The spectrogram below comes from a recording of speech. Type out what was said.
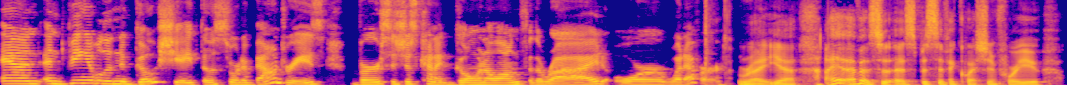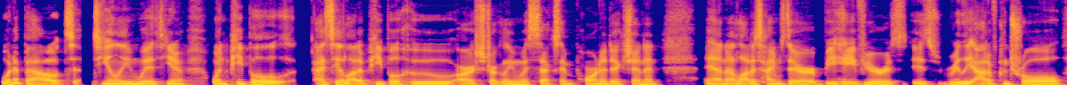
And, and being able to negotiate those sort of boundaries versus just kind of going along for the ride or whatever. Right. Yeah. I have a, a specific question for you. What about dealing with, you know, when people I see a lot of people who are struggling with sex and porn addiction and and a lot of times their behavior is is really out of control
